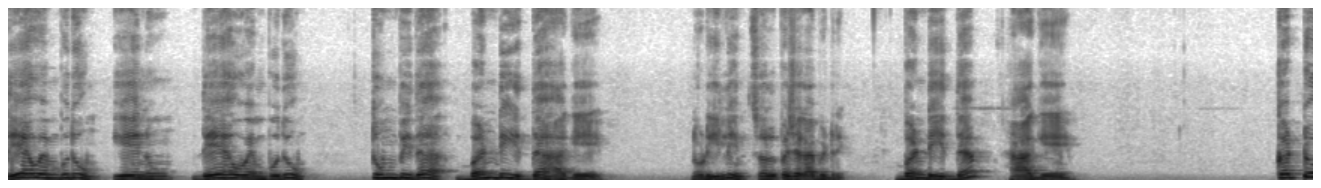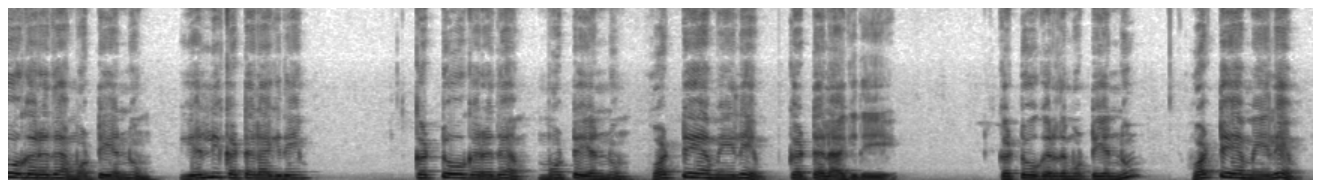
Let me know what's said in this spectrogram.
ದೇಹವೆಂಬುದು ಏನು? ದೇಹವೆಂಬುದು ತುಂಬಿದ ಬಂಡಿ ಇದ್ದ ಹಾಗೆ. ನೋಡಿ, ಇಲ್ಲಿ ಸ್ವಲ್ಪ ಜಾಗ ಬಿಡ್ರಿ. ಬಂಡಿ ಇದ್ದ ಹಾಗೆ. ಕಟ್ಟೋಗರದ ಮೊಟ್ಟೆಯನ್ನು ಎಲ್ಲಿ ಕಟ್ಟಲಾಗಿದೆ? ಕಟ್ಟೋಗರದ ಮೊಟ್ಟೆಯನ್ನು ಹೊಟ್ಟೆಯ ಮೇಲೆ ಕಟ್ಟಲಾಗಿದೆ. ಕಟ್ಟೋಗರದ ಮೊಟ್ಟೆಯನ್ನು ಹೊಟ್ಟೆಯ ಮೇಲೆ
